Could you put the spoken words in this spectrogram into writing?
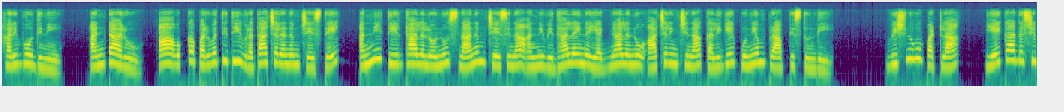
హరిబోధిని. అంటారు ఆ ఒక్క పర్వతిదీ వ్రతాచరణం చేస్తే అన్ని తీర్థాలలోనూ స్నానం చేసినా అన్ని విధాలైన యజ్ఞాలను ఆచరించినా కలిగే పుణ్యం ప్రాప్తిస్తుంది. విష్ణువు పట్ల ఏకాదశి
